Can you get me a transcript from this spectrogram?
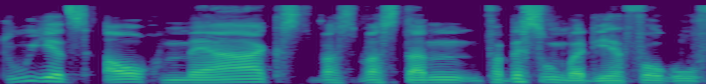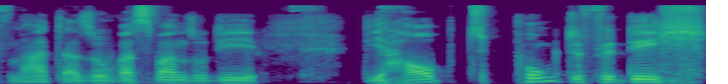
du jetzt auch merkst, was, was dann Verbesserungen bei dir hervorgerufen hat? Also was waren so die, die Hauptpunkte für dich,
